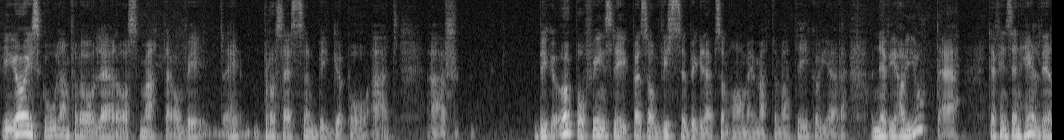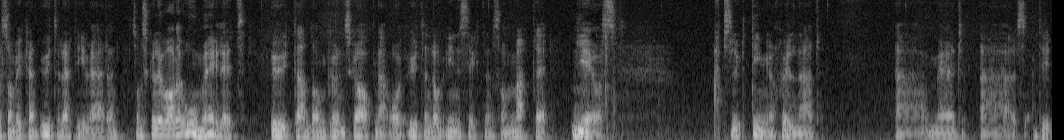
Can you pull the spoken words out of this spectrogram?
Vi går i skolan för att lära oss matte och vi, processen bygger på att uh, bygga upp och finslipa vissa begrepp som har med matematik att göra. Och när vi har gjort det, det finns en hel del som vi kan uträtta i världen som skulle vara omöjligt utan de kunskaperna och utan de insikter som matte mm. ger oss. Absolut ingen skillnad uh, med uh, de,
